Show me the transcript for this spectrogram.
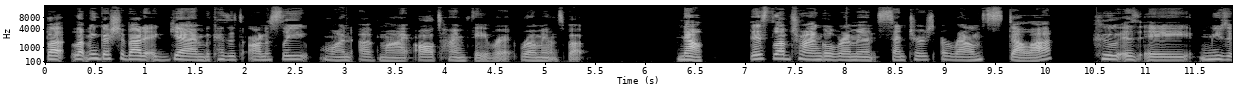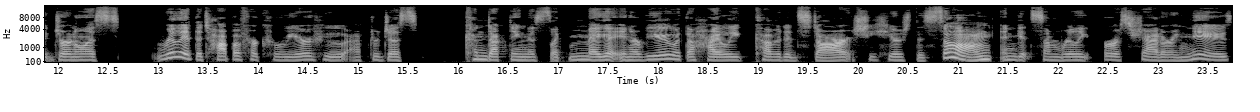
But let me gush about it again because it's honestly one of my all time favorite romance books. Now, this love triangle romance centers around Stella, who is a music journalist really at the top of her career, who, after just conducting this like mega interview with a highly coveted star, she hears this song and gets some really earth shattering news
